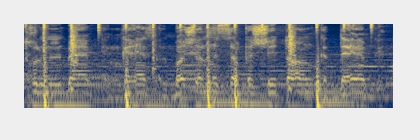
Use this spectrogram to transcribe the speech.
ندخل من الباب إنجاز. البشر مسك الشيطان كداب. شارع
